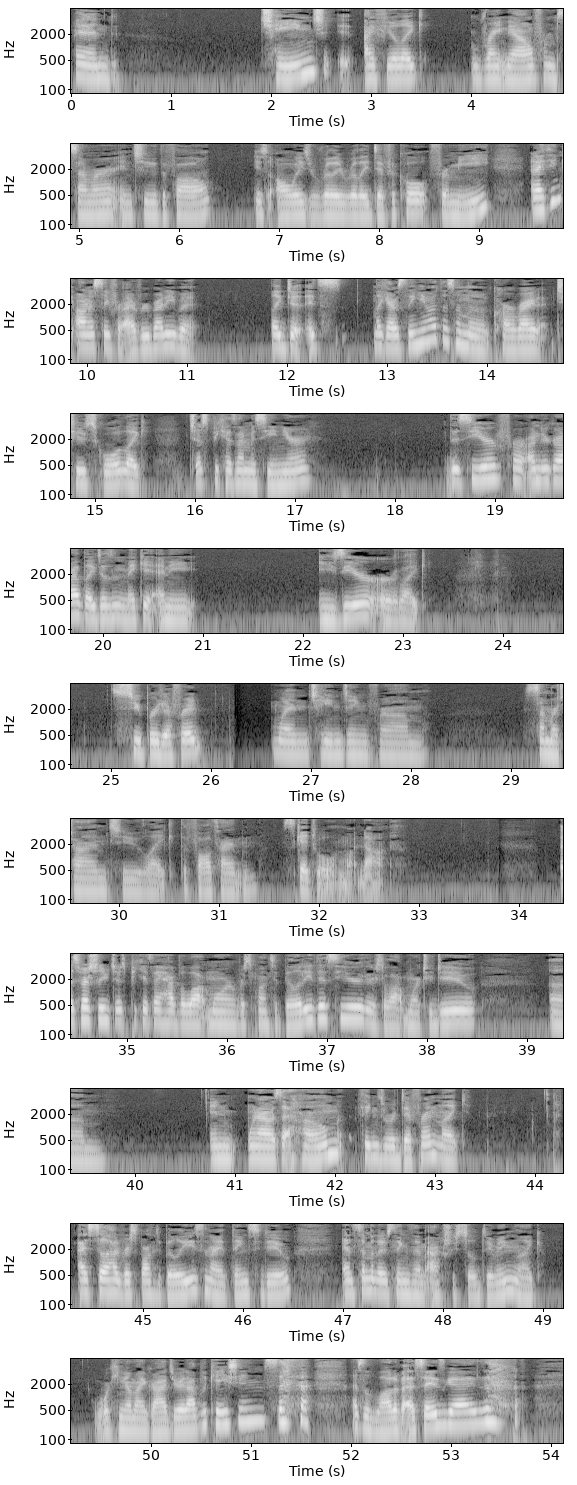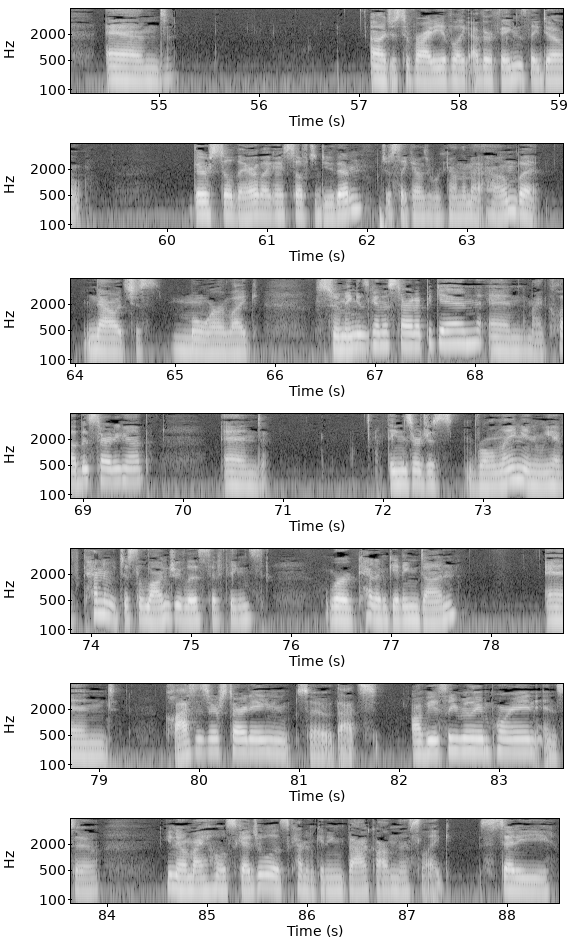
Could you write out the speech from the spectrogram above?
And change, I feel like right now from summer into the fall is always really really difficult for me and i think honestly for everybody but like it's like i was thinking about this on the car ride to school like just because i'm a senior this year for undergrad like doesn't make it any easier or like super different when changing from summertime to like the fall time schedule and whatnot especially just because I have a lot more responsibility this year. There's a lot more to do. Um, and when I was at home, things were different. Like, I still had responsibilities and I had things to do. And some of those things I'm actually still doing, like working on my graduate applications. That's a lot of essays, guys. and uh, just a variety of like other things. They don't, they're still there. Like, I still have to do them, just like I was working on them at home. But now it's just more like swimming is going to start up again and my club is starting up and things are just rolling and we have kind of just a laundry list of things we're kind of getting done and classes are starting so that's obviously really important and so you know my whole schedule is kind of getting back on this like steady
